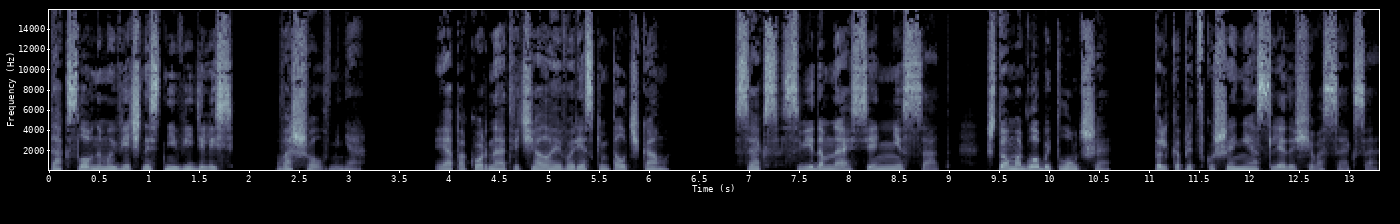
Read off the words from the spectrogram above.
так, словно мы вечность не виделись, вошел в меня. Я покорно отвечала его резким толчкам. Секс с видом на осенний сад. Что могло быть лучше? Только предвкушение следующего секса.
